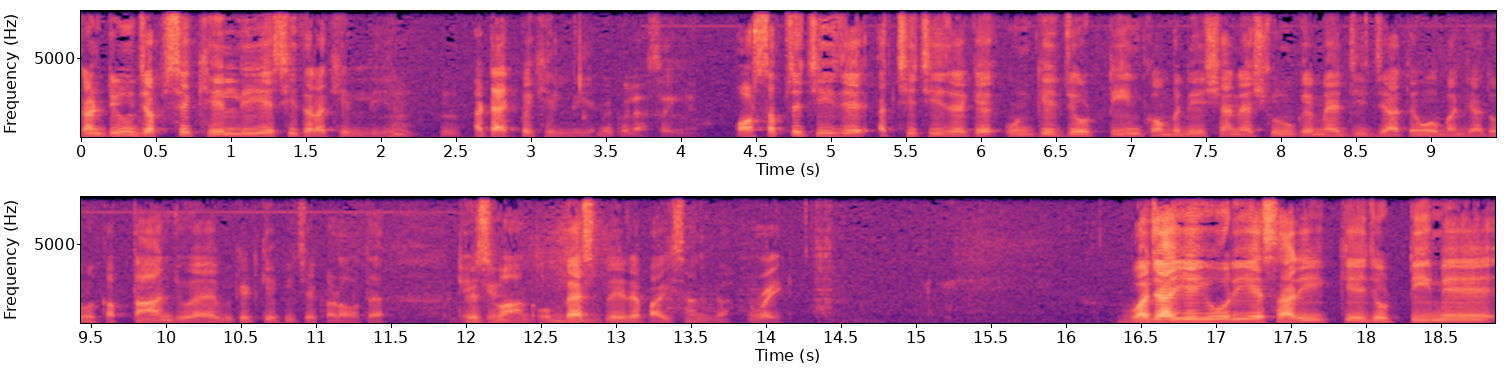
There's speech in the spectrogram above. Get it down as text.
कंटिन्यू जब से खेल ली है इसी तरह खेल ली है। अटैक हम्म, पे खेल ली है। बिल्कुल ऐसा ही है। और सबसे चीज़ है अच्छी चीज़ है कि उनकी जो टीम कॉम्बिनेशन है शुरू के मैच जीत जाते हैं वो बन जाते हैं। उनका कप्तान जो है विकेट के पीछे खड़ा होता है रिजवान। वो बेस्ट प्लेयर है पाकिस्तान का। राइट वजह यही हो रही है सारी के जो टीमें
